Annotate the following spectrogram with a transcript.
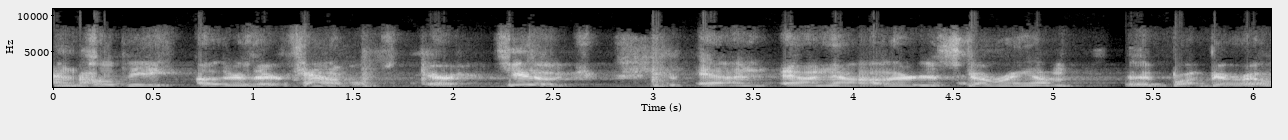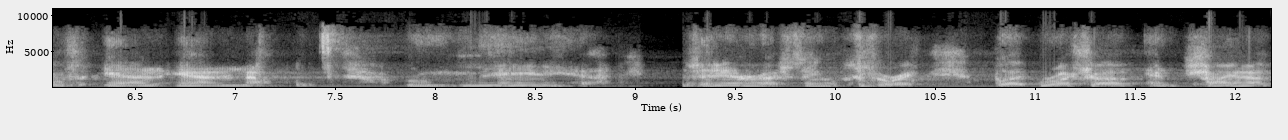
and, and Hopi, others, they're cannibals. They're huge. And, and now they're discovering them, uh, burials in, in uh, Romania. It's an interesting story. But Russia and China,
